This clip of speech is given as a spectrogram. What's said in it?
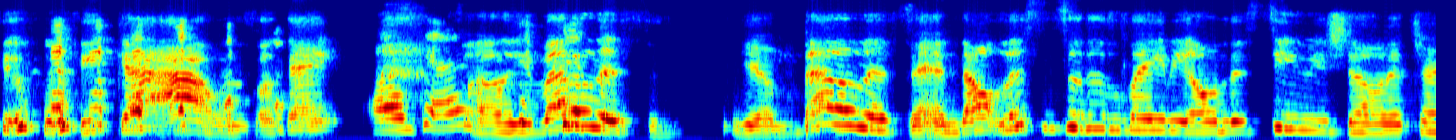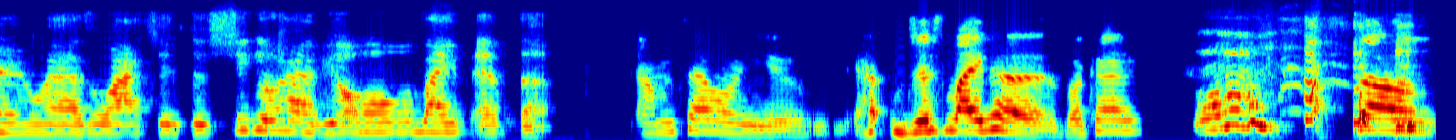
we got ours, okay? Okay. So you better listen. You better listen. And don't listen to this lady on this TV show that Cherry Wine's watching because she gonna have your whole life effed up. I'm telling you, just like hers, okay? Mm-hmm. so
